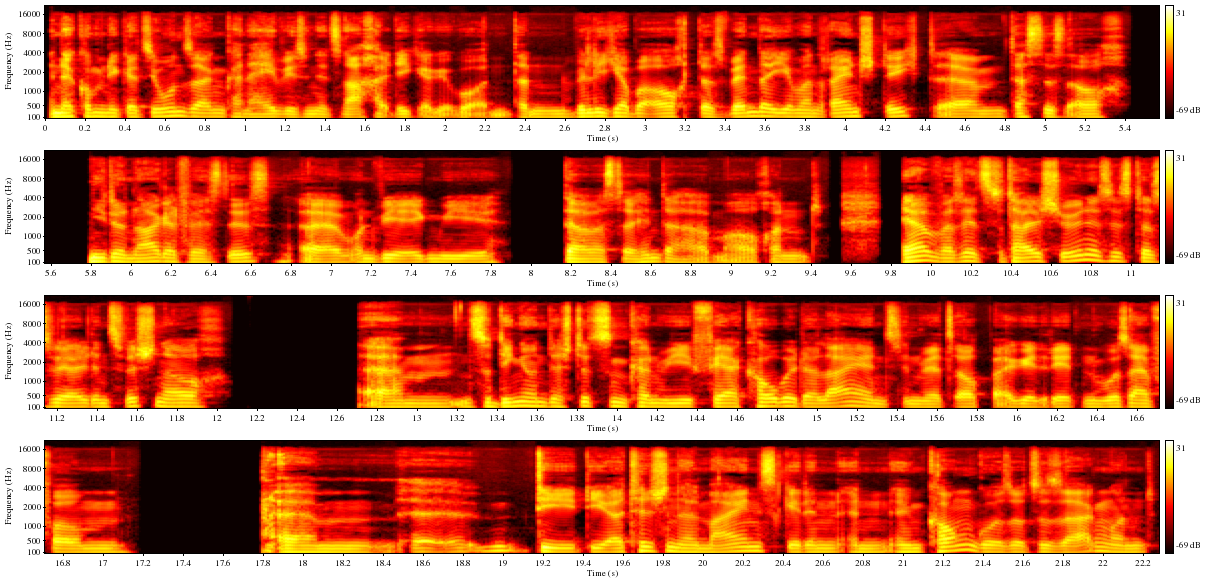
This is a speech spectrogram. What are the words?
in der Kommunikation sagen kann, hey, wir sind jetzt nachhaltiger geworden. Dann will ich aber auch, dass wenn da jemand reinsticht, ähm, dass das auch nieder- und nagelfest ist äh, und wir irgendwie da was dahinter haben auch. Und ja, was jetzt total schön ist, ist, dass wir halt inzwischen auch ähm, so Dinge unterstützen können wie Fair Cobalt Alliance, sind wir jetzt auch beigetreten, wo es einfach um ähm, äh, die, die Artisanal Mines geht in, in, in Kongo sozusagen und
